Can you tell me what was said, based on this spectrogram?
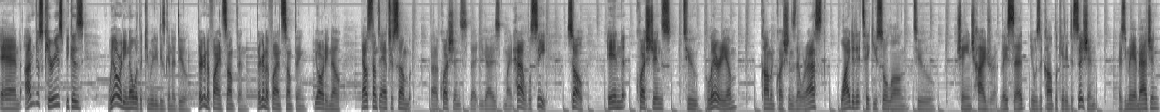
And I'm just curious because we already know what the community is going to do. They're going to find something. They're going to find something. You already know. Now it's time to answer some uh, questions that you guys might have. We'll see. So, in questions to Plarium, common questions that were asked why did it take you so long to change Hydra? They said it was a complicated decision As you may imagine,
